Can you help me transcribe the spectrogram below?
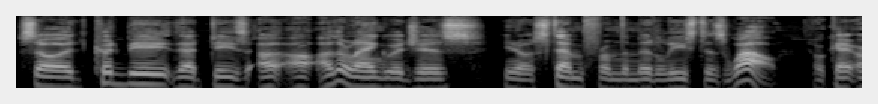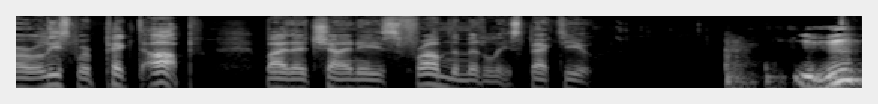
So it could be that these uh, uh, other languages, you know, stem from the Middle East as well, okay, or at least were picked up by the Chinese from the Middle East. Back to you. Mm-hmm.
